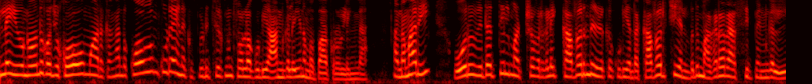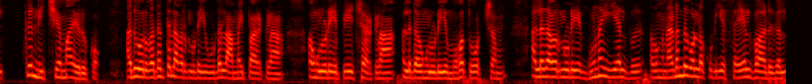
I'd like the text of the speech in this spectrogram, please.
இல்லை இவங்க வந்து கொஞ்சம் கோபமாக இருக்காங்க. அந்த கோபம் கூட எனக்கு பிடிச்சிருக்குன்னு சொல்லக்கூடிய ஆண்களையும் நம்ம பார்க்குறோம் இல்லைங்களா? அந்த மாதிரி ஒரு விதத்தில் மற்றவர்களை கவர்ந்து இழுக்கக்கூடிய அந்த கவர்ச்சி என்பது மகர ராசி பெண்கள் நிச்சயமாக இருக்கும். அது ஒரு விதத்தில் அவர்களுடைய உடல் அமைப்பாக இருக்கலாம் அவங்களுடைய பேச்சாக இருக்கலாம் அல்லது அவங்களுடைய முகத்தோற்றம் அல்லது அவர்களுடைய குண இயல்பு அவங்க நடந்து கொள்ளக்கூடிய செயல்பாடுகள்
